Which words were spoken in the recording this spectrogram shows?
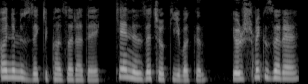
Önümüzdeki pazara dek kendinize çok iyi bakın. Görüşmek üzere.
